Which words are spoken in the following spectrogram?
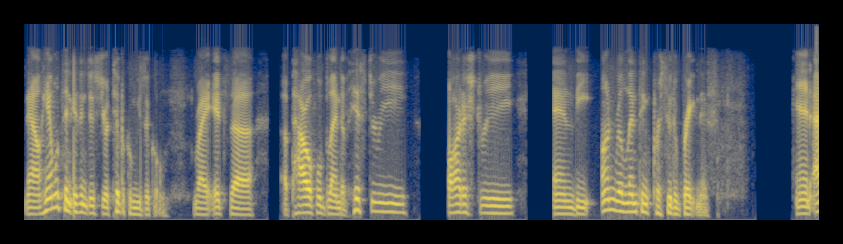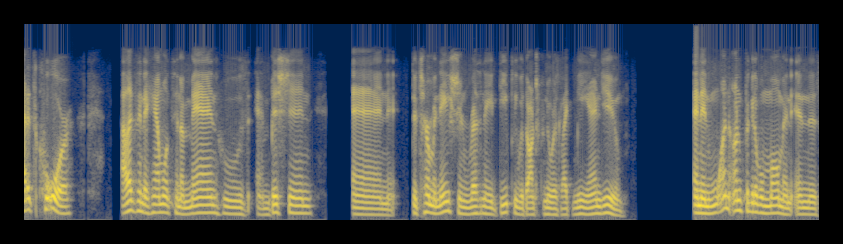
Now, Hamilton isn't just your typical musical, right? It's a, a powerful blend of history, artistry, and the unrelenting pursuit of greatness. And at its core, Alexander Hamilton, a man whose ambition and determination resonate deeply with entrepreneurs like me and you. And in one unforgettable moment in this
